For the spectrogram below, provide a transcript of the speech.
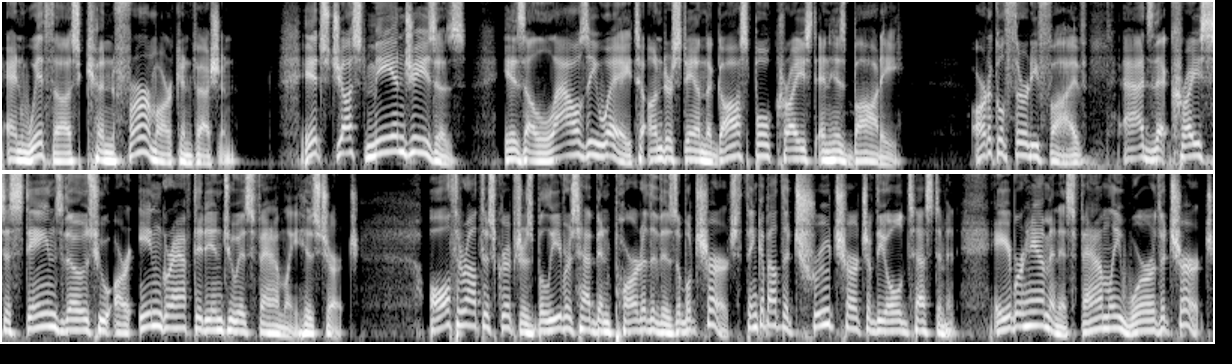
and with us confirm our confession. It's just me and Jesus is a lousy way to understand the gospel, Christ, and his body. Article 35 adds that Christ sustains those who are ingrafted into his family, his church. All throughout the scriptures, believers have been part of the visible church. Think about the true church of the Old Testament. Abraham and his family were the church.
